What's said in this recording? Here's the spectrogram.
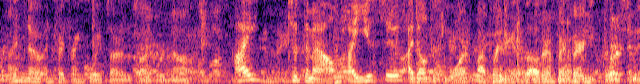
I didn't know Infect rank wipes out of the sideboard now. I took them out. I used to. I don't anymore. I played against the other Infect player, he glitched me.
